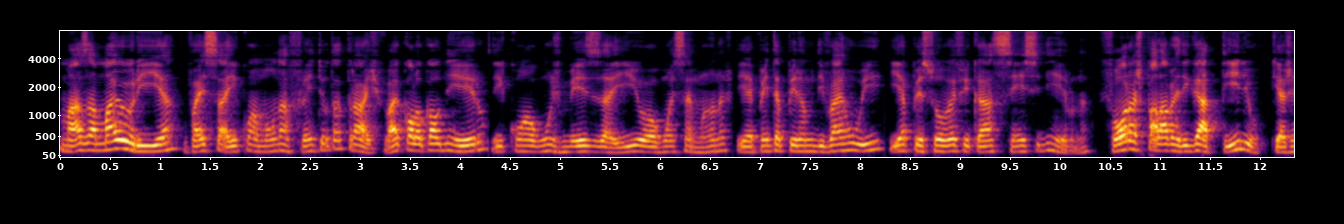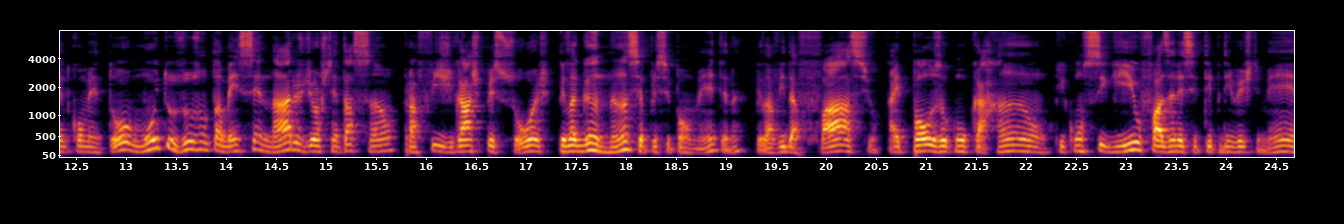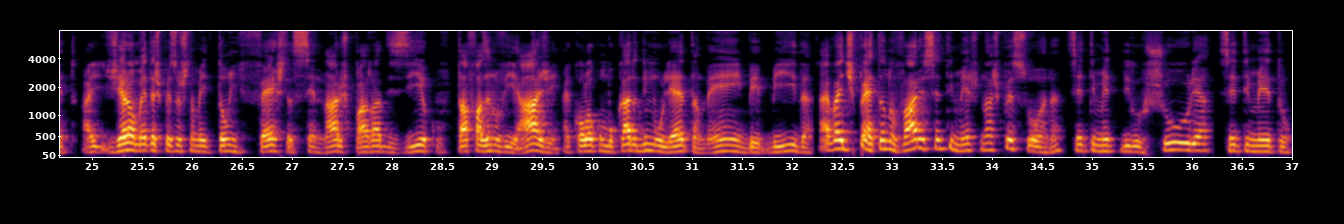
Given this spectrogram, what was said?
Mas a maioria vai sair com a mão na frente e outra atrás. Vai colocar o dinheiro e com alguns meses aí ou algumas semanas, de repente a pirâmide vai ruir e a pessoa vai ficar sem esse dinheiro, né? Fora as palavras de gatilho que a gente comentou, muitos usam também cenários de ostentação para fisgar as pessoas pela ganância principalmente, né? Pela vida fácil. Aí pousa com o carrão que conseguiu fazer esse tipo de investimento investimento. Aí geralmente as pessoas também estão em festas, cenários paradisíacos, tá fazendo viagem, aí coloca um bocado de mulher também, bebida. Aí vai despertando vários sentimentos nas pessoas, né? Sentimento de luxúria, sentimento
